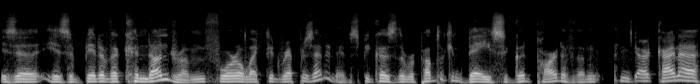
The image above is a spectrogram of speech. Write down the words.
is a is a bit of a conundrum for elected representatives because the Republican base, a good part of them, are kind of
